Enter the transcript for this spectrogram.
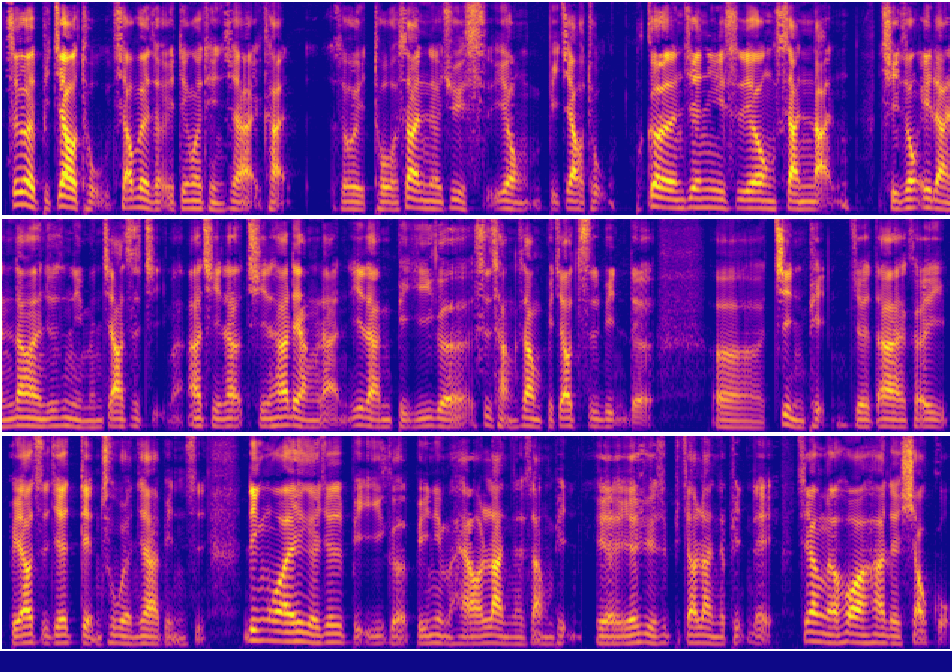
这个比较图，消费者一定会停下来看。所以妥善的去使用比较图，个人建议是用三栏，其中一栏当然就是你们家自己嘛，啊，其他其他两栏，一栏比一个市场上比较知名的呃竞品，就大家可以不要直接点出人家的名字，另外一个就是比一个比你们还要烂的商品，也也许是比较烂的品类，这样的话它的效果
